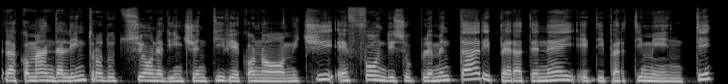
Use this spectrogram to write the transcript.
raccomanda l'introduzione di incentivi economici e fondi supplementari per atenei e dipartimenti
